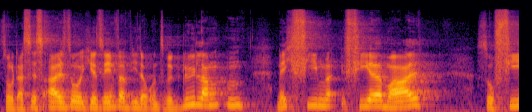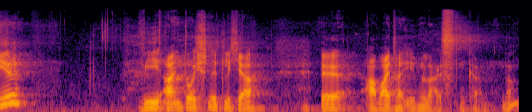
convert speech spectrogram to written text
So, das ist also, hier sehen wir wieder unsere Glühlampen, nicht vier, viermal so viel, wie ein durchschnittlicher äh, Arbeiter eben leisten kann. Ne?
